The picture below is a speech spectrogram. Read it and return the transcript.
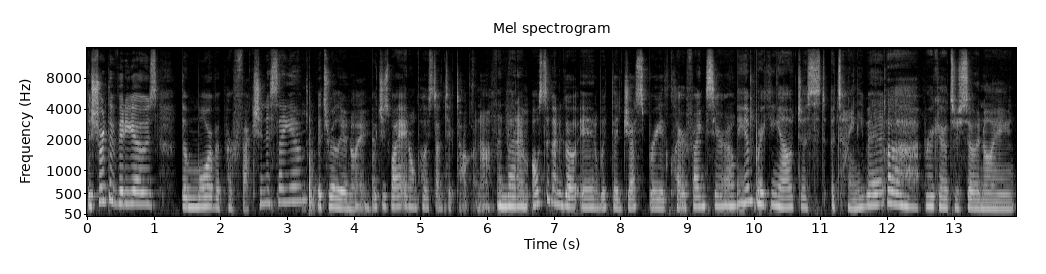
The shorter the videos, the more of a perfectionist I am. It's really annoying, which is why I don't post on TikTok enough. And then I'm also gonna go in with the Just Breathe Clarifying Serum. I am breaking out just a tiny bit. Ah, breakouts are so annoying.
